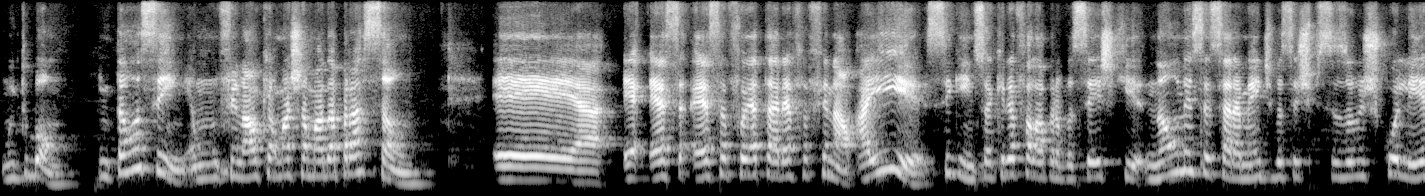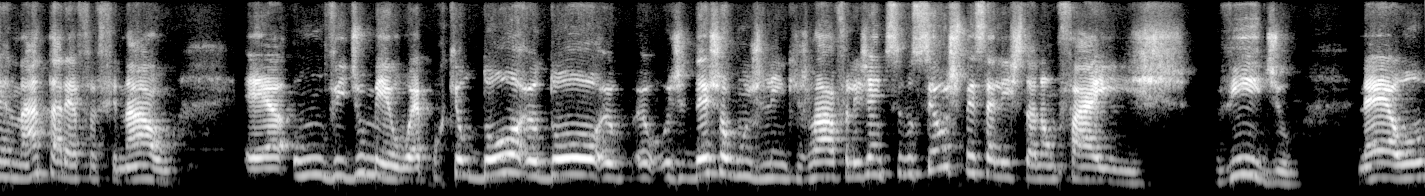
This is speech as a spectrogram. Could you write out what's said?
Muito bom. Então, assim, é um final que é uma chamada para ação. É, é, essa, essa foi a tarefa final. Aí, seguinte, só queria falar para vocês que não necessariamente vocês precisam escolher na tarefa final é, um vídeo meu, é porque eu dou, eu dou, eu, eu deixo alguns links lá. Eu falei, gente, se o seu especialista não faz vídeo, né? Ou,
